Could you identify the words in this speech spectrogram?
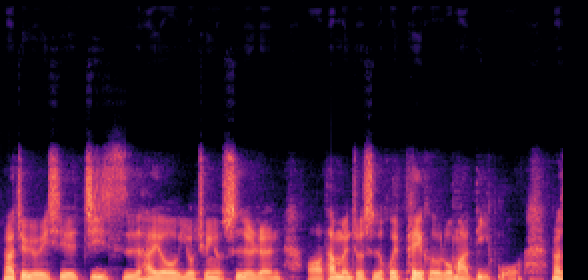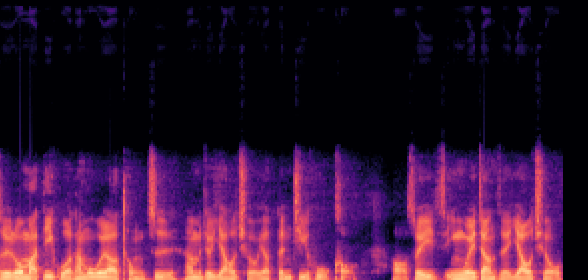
那就有一些祭司还有有权有势的人哦，他们就是会配合罗马帝国。那所以罗罗马帝国他们为了统治，他们就要求要登记户口，哦，所以因为这样子的要求，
